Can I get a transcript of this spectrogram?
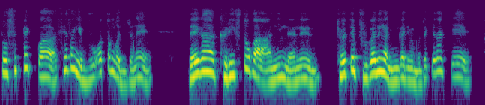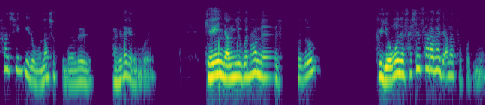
또 스펙과 세상의 무 어떤 것 이전에 내가 그리스도가 아닌 나는 절대 불가능한 인간임을 먼저 깨닫게 하시기를 원하셨구나를 발견하게 된 거예요. 개인 양육은 하면서도 그 영혼을 사실 사랑하지 않았었거든요.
